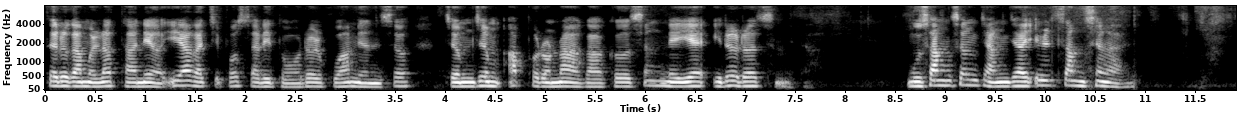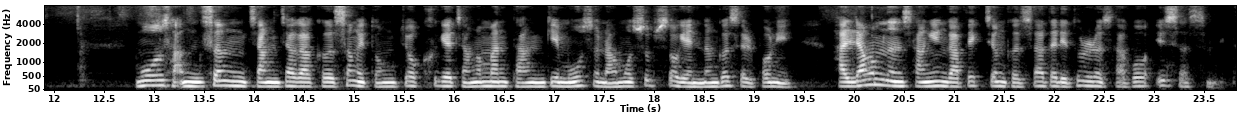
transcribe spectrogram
들어감을 나타내어 이와 같이 보살이 도를 구하면서 점점 앞으로 나아가 그 성내에 이르렀습니다. 무상성 장자 일상생활 무상성 장자가 그 성의 동쪽 크게 장엄한 단기 무수나무 숲속에 있는 것을 보니 한량없는 상인과 백정 거사들이 둘러싸고 있었습니다.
